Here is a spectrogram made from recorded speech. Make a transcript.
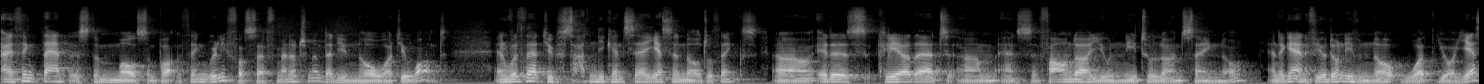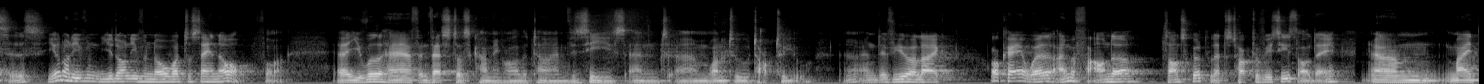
i think that is the most important thing really for self-management that you know what you want and with that, you suddenly can say yes and no to things. Uh, it is clear that um, as a founder, you need to learn saying no. And again, if you don't even know what your yes is, you're not even you don't even know what to say no for. Uh, you will have investors coming all the time, VCs, and um, want to talk to you. And if you are like, okay, well, I'm a founder, sounds good, let's talk to VCs all day, um, might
